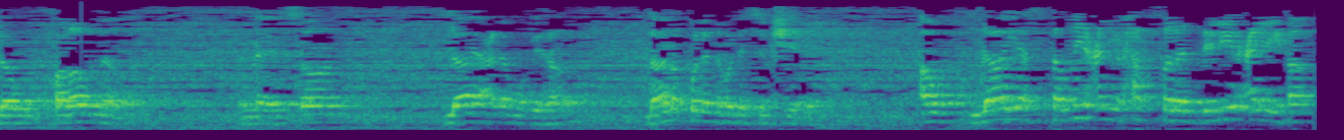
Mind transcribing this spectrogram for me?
لو فرضنا أن إنسان لا يعلم بها لا نقول أنه ليس بشيء. أو لا يستطيع أن يحصل الدليل عليها.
